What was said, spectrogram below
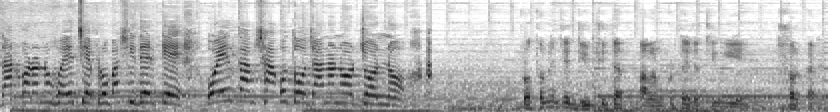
দাঁড় করানো হয়েছে প্রবাসীদেরকে। ওয়েলকাম স্বাগত জানানোর জন্য। প্রথমে যে ডিউটিটা পালন করতে হচ্ছে গিয়ে সরকারের।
